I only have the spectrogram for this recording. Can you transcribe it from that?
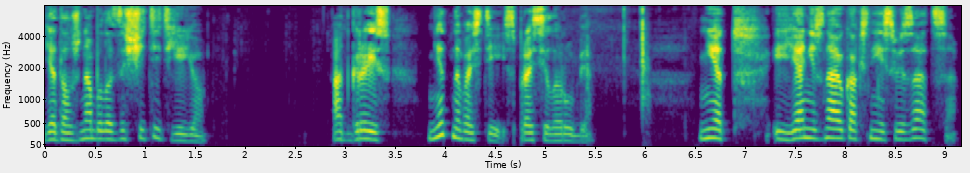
Я должна была защитить ее. «От Грейс нет новостей?» — спросила Руби. Нет, и я не знаю, как с ней связаться.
